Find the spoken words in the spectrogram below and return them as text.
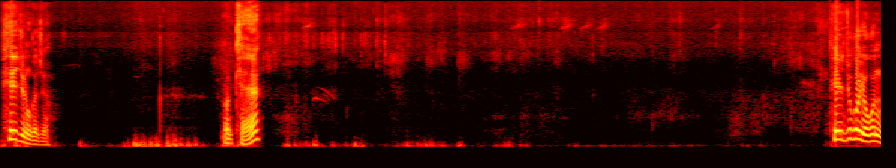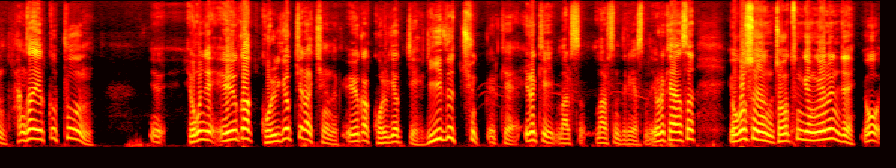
패주는 거죠. 이렇게 패주고 요건 항상 이 끝은 이- 요건 이제 외곽 골격지라고 치는 거예요. 외곽 골격지, 리드축 이렇게 이렇게 말씀 말씀드리겠습니다. 이렇게 해서 요것은 저 같은 경우에는 이제 요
